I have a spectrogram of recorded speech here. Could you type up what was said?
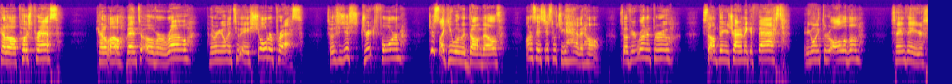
kettlebell push press, kettlebell bent over row. Then we're gonna go into a shoulder press. So this is just strict form, just like you would with dumbbells. Honestly, it's just what you have at home. So if you're running through something, you're trying to make it fast, and you're going through all of them, same thing, you're just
